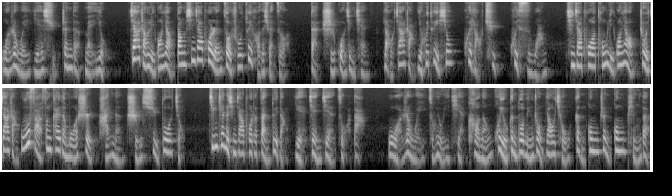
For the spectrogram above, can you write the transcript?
我认为，也许真的没有。家长李光耀帮新加坡人做出最好的选择，但时过境迁，老家长也会退休，会老去，会死亡。新加坡同李光耀这位家长无法分开的模式还能持续多久？今天的新加坡的反对党也渐渐做大。我认为，总有一天可能会有更多民众要求更公正、公平的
